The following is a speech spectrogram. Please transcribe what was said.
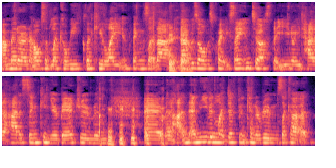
a mirror, and it also had like a wee clicky light and things like that. Yeah. That was always quite exciting to us that you know you'd had had a sink in your bedroom, and um, and, had, and, even like different kind of rooms, like a, a,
